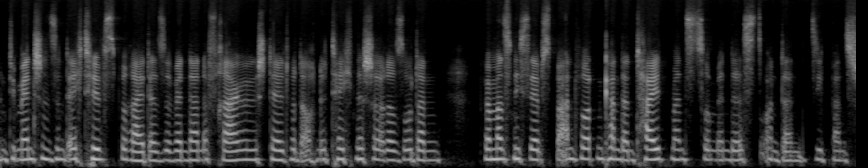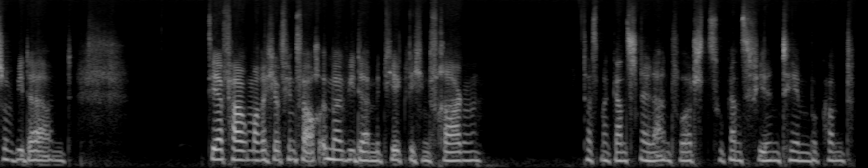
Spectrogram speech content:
Und die Menschen sind echt hilfsbereit. Also wenn da eine Frage gestellt wird, auch eine technische oder so, dann, wenn man es nicht selbst beantworten kann, dann teilt man es zumindest und dann sieht man es schon wieder. Und die Erfahrung mache ich auf jeden Fall auch immer wieder mit jeglichen Fragen, dass man ganz schnell eine Antwort zu ganz vielen Themen bekommt.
